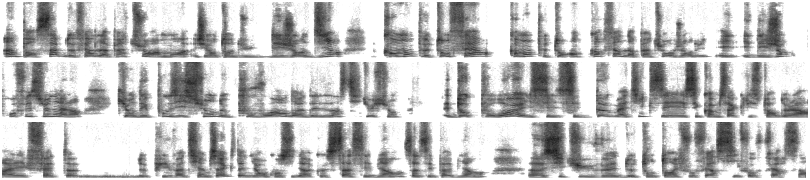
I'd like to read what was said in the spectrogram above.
impensable de faire de la peinture. Moi, j'ai entendu des gens dire comment peut-on faire, comment peut-on encore faire de la peinture aujourd'hui? Et, des gens professionnels hein, qui ont des positions de pouvoir dans des institutions donc pour eux, c'est dogmatique, c'est comme ça que l'histoire de l'art elle est faite euh, depuis le XXe siècle, c'est-à-dire on considère que ça c'est bien, ça c'est pas bien. Euh, si tu veux être de ton temps, il faut faire ci, il faut faire ça.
